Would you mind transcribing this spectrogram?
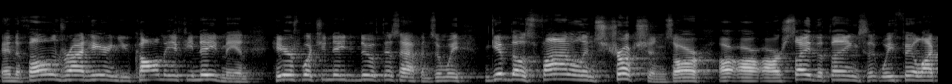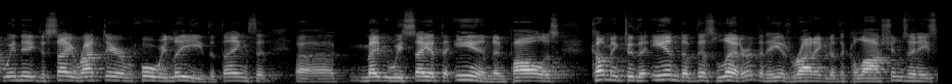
and the phone's right here, and you call me if you need me, and here's what you need to do if this happens. And we give those final instructions or, or, or, or say the things that we feel like we need to say right there before we leave, the things that uh, maybe we say at the end. And Paul is coming to the end of this letter that he is writing to the Colossians, and he's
